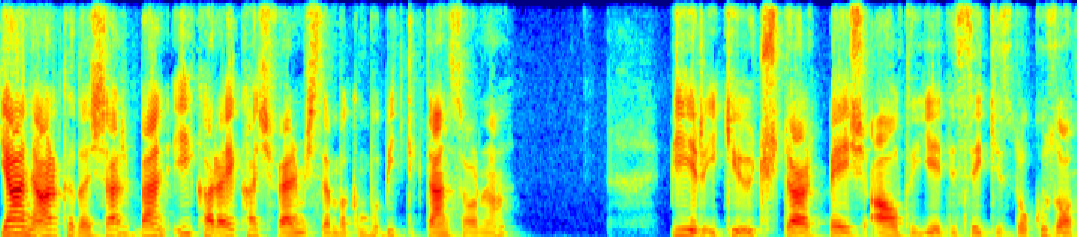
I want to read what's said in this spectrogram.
Yani arkadaşlar ben ilk araya kaç vermişsem bakın bu bittikten sonra 1 2 3 4 5 6 7 8 9 10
